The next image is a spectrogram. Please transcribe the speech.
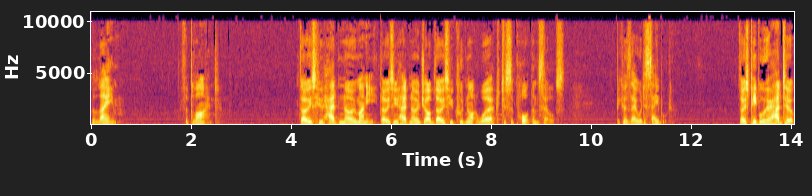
the lame, the blind, those who had no money, those who had no job, those who could not work to support themselves because they were disabled, those people who had to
